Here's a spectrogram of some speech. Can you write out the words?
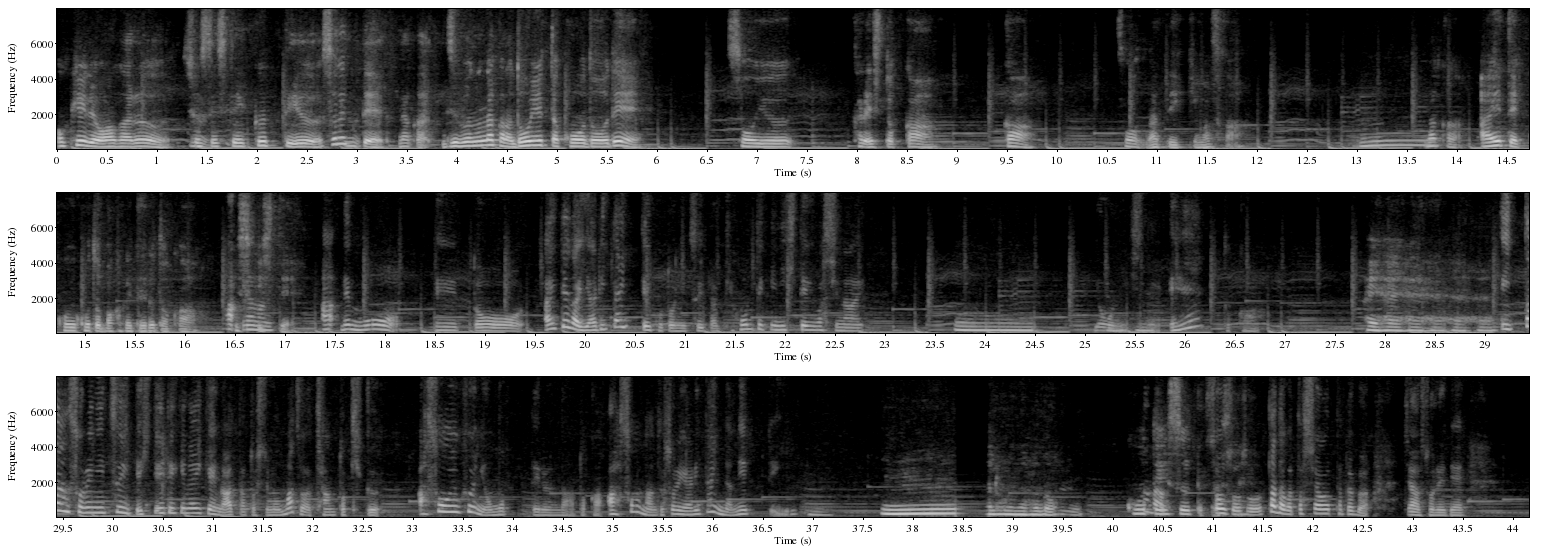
お給料上がる出世していくっていう、それってなんか自分の中のどういった行動でそういう彼氏とかがそうなっていきますか、うん。なんかあえてこういう言葉かけてるとか意識して。あでも、えー、と相手がやりたいっていうことについては基本的に否定はしないうんようにして「うん。うんえとか。はいはいはいはいはいはい。一旦それについて否定的な意見があったとしてもまずはちゃんと聞く。あそういうふうに思ってるんだとか。あそうなんだ。それやりたいんだねっていう、うーん。なるほどなるほど。うん。肯定するってことそうですね。そうそう。ただ私は例えばじゃあそれで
